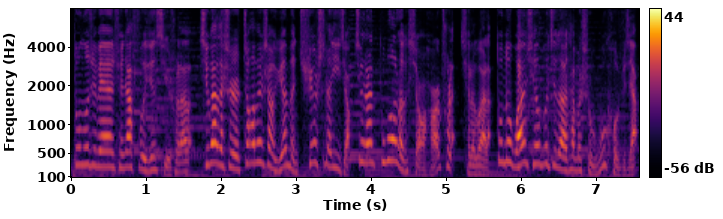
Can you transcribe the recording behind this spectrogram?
东东这边全家福已经洗出来了，奇怪的是照片上原本缺失的一角竟然多了个小孩出来，奇了怪了。东东完全不记得他们是五口之家，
